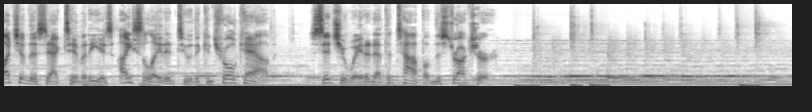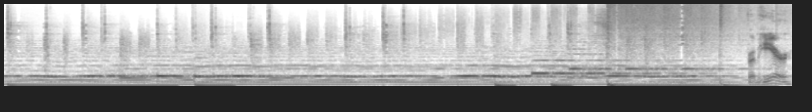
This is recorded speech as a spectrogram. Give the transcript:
Much of this activity is isolated to the control cab, situated at the top of the structure. From here,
